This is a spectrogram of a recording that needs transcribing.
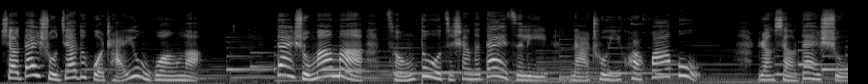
小袋鼠家的火柴用光了，袋鼠妈妈从肚子上的袋子里拿出一块花布，让小袋鼠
